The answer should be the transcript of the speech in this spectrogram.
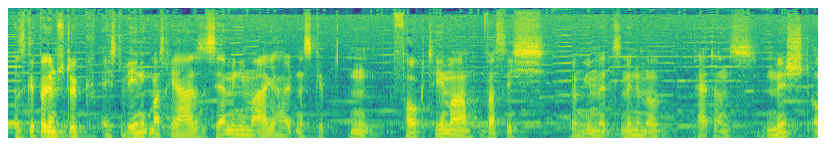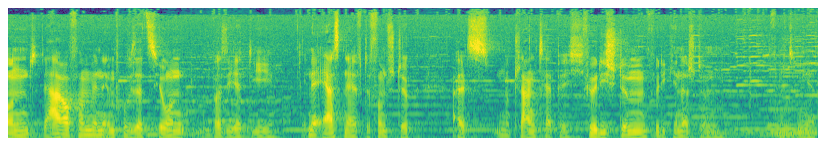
Also es gibt bei dem Stück echt wenig Material, es ist sehr minimal gehalten. Es gibt ein Folk-Thema, was sich irgendwie mit Minimal Patterns mischt und darauf haben wir eine Improvisation basiert, die in der ersten Hälfte vom Stück als ein Klangteppich für die Stimmen, für die Kinderstimmen funktioniert.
